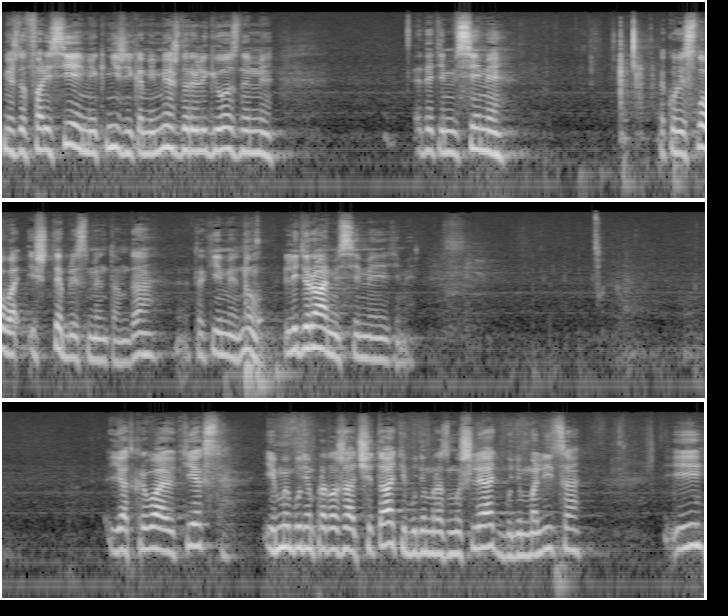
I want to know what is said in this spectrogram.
между фарисеями книжниками, между религиозными этими всеми, такое слово, иштеблисментом, да, такими, ну, лидерами всеми этими. Я открываю текст, и мы будем продолжать читать, и будем размышлять, будем молиться – и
